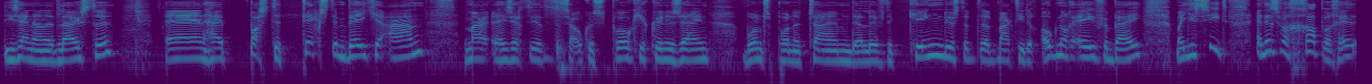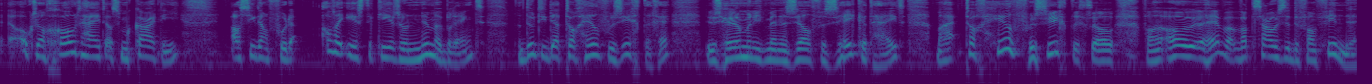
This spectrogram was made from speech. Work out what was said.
die zijn aan het luisteren. En hij past de tekst een beetje aan. Maar hij zegt het zou ook een sprookje kunnen zijn. Once upon a time there lived a king. Dus dat, dat maakt hij er ook nog even bij. Maar je ziet, en dat is wel grappig, hè? ook zo'n grootheid als McCartney. Als hij dan voor de allereerste keer zo'n nummer brengt, dan doet hij dat toch heel voorzichtig. Hè? Dus helemaal niet met een zelfverzekerdheid, maar toch heel voorzichtig. Zo van, oh, hè, wat zouden ze ervan vinden?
